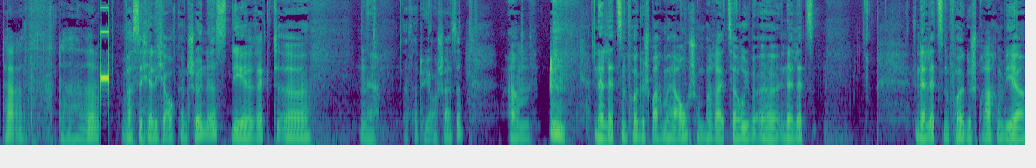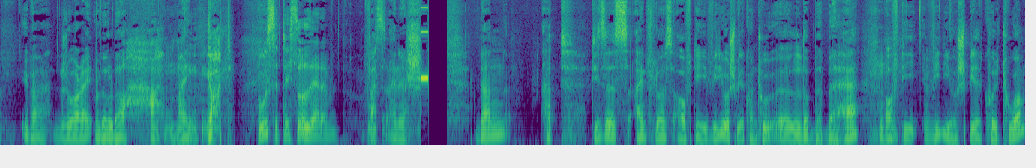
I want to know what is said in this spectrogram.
da, da, Was sicherlich auch ganz schön ist, direkt, äh, naja, das ist natürlich auch scheiße. Ähm, in der letzten Folge sprachen wir ja auch schon bereits darüber, äh, in der letzten, in der letzten Folge sprachen wir über Dora. Ha, mein Gott, boostet dich so sehr. Der was eine Sch Dann hat dieses Einfluss auf die Videospielkultur, äh, auf die Videospielkultur.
